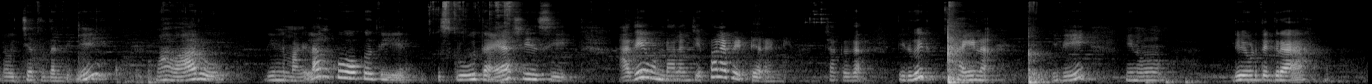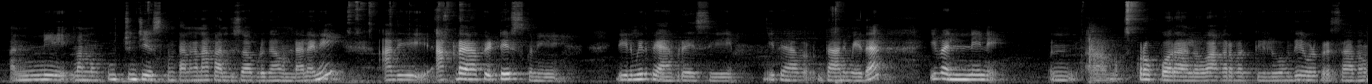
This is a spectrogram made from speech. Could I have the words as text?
ఇలా వచ్చేస్తుందండి ఇది. మా వారు దీన్ని మళ్ళా ఇంకొకటి స్క్రూ తయారు చేసి అదే ఉండాలని చెప్పి అలా పెట్టారండి. చక్కగా ఇది పైన. ఇది నేను దేవుడి దగ్గర అన్నీ మనం కూర్చుని చేసుకుంటాను నాకు అందుసాపుడుగా ఉండాలని. అది అక్కడ పెట్టేసుకుని దీని మీద పేపర్ వేసి ఈ పేపర్ దాని మీద ఇవన్నీ క్రొక్కూరాలు అగరబత్తీలు దేవుడి ప్రసాదం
